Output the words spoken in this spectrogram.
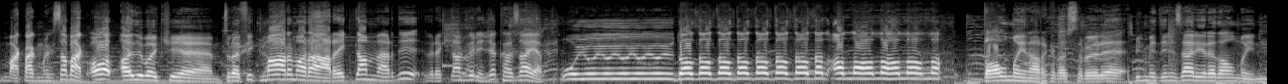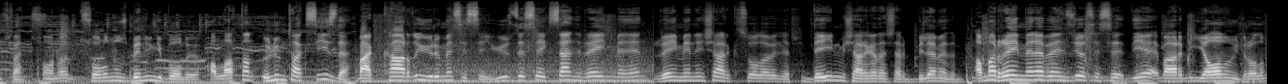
Bak bak makasa bak. Hop hadi bakayım. Trafik Marmara reklam verdi. Reklam verince kaza yaptı. Oy oy oy oy oy oy dal dal dal dal dal dal dal dal. Allah Allah Allah Allah. dalmayın arkadaşlar öyle bilmediğiniz her yere dalmayın lütfen. Sonra sonunuz benim gibi oluyor. Allah'tan ölüm taksiyiz de. Bak karda yürüme sesi %80 Rayman'in Rayman'in şarkısı olabilir. Değilmiş arkadaşlar bilemedim. Ama Rayman'e benziyor sesi diye bari bir yalan uyduralım.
